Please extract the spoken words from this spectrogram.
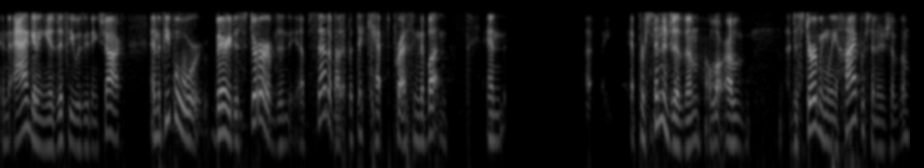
in agony as if he was getting shocked. And the people were very disturbed and upset about it, but they kept pressing the button. And a, percentage of them, a, a disturbingly high percentage of them,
